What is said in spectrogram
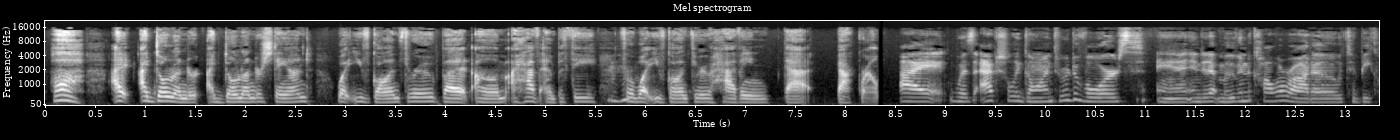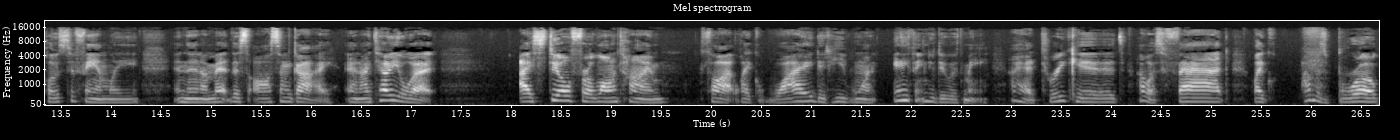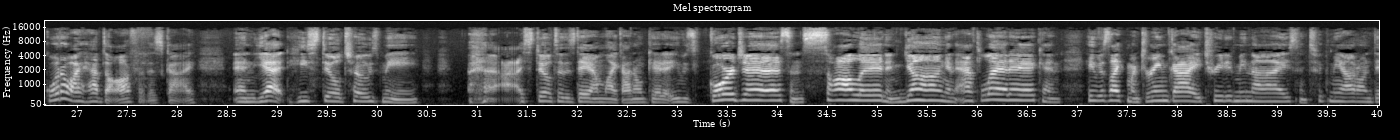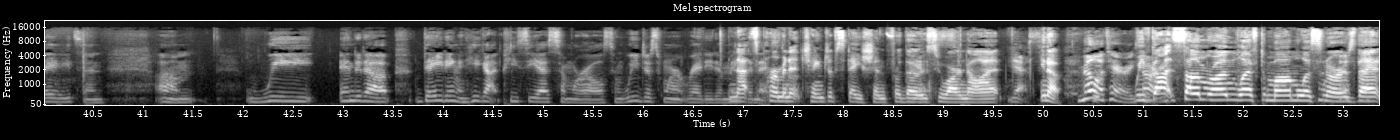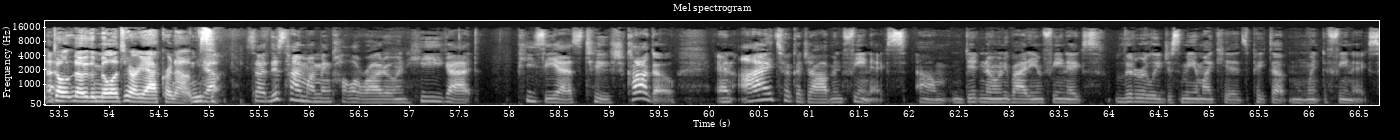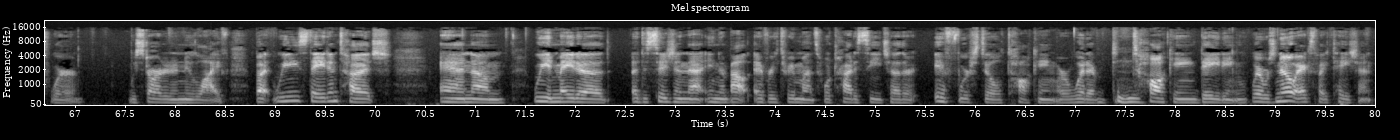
ah, I, I don't under I don't understand what you've gone through, but um, I have empathy mm-hmm. for what you've gone through having that background. I was actually going through a divorce and ended up moving to Colorado to be close to family. And then I met this awesome guy. And I tell you what, I still, for a long time, thought, like, why did he want anything to do with me? I had three kids, I was fat, like, I was broke. What do I have to offer this guy? And yet, he still chose me I still to this day I'm like I don't get it. He was gorgeous and solid and young and athletic and he was like my dream guy. He treated me nice and took me out on dates and um, we ended up dating and he got PCS somewhere else and we just weren't ready to make and that's permanent change of station for those yes. who are not yes you know military we've sorry. got some run lift mom listeners that don't know the military acronyms yeah so this time I'm in Colorado and he got PCS to Chicago and I took a job in Phoenix. Um, didn't know anybody in Phoenix. Literally, just me and my kids picked up and went to Phoenix, where we started a new life. But we stayed in touch, and um, we had made a, a decision that in about every three months we'll try to see each other if we're still talking or whatever, mm-hmm. talking, dating. There was no expectation.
